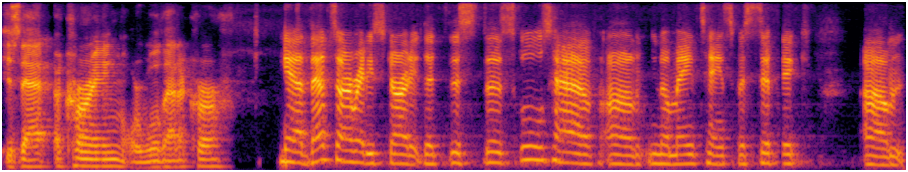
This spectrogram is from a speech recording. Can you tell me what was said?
Is that occurring, or will that occur? Yeah, that's already started. The, this, the schools have, um, you know, maintained specific um,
